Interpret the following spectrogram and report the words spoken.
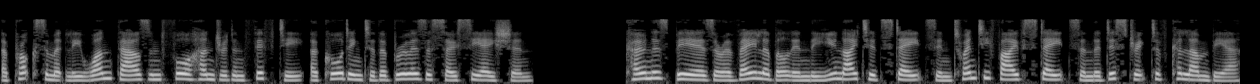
approximately 1,450 according to the Brewers Association. Kona's beers are available in the United States in 25 states and the District of Columbia.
